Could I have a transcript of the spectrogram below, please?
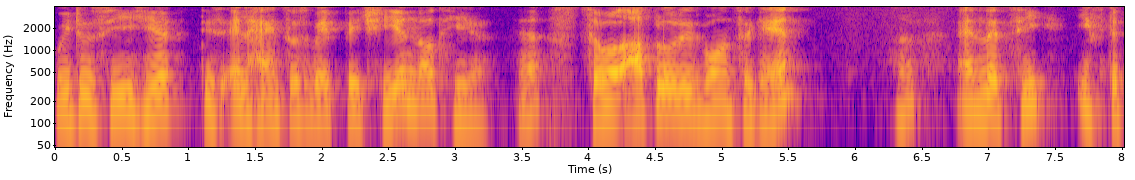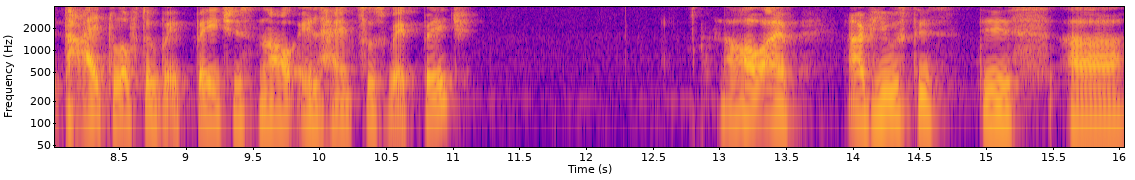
we do see here this L Heinzus web page here, not here. Yeah. So I'll upload it once again. and let's see if the title of the web page is now El Heinzus web page. Now I've I've used this this uh,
